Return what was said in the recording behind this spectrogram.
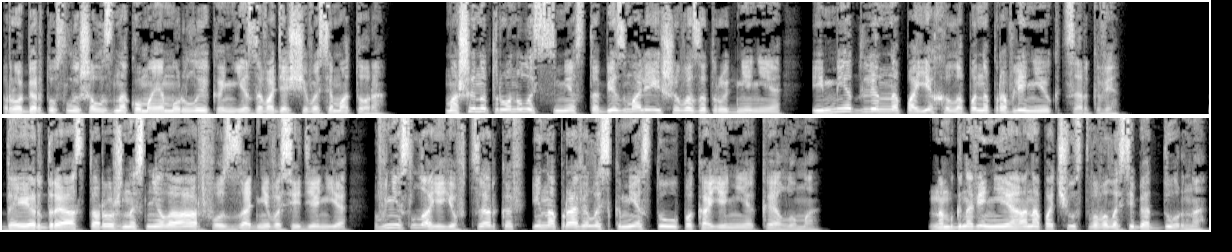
Роберт услышал знакомое мурлыканье заводящегося мотора. Машина тронулась с места без малейшего затруднения и медленно поехала по направлению к церкви. Дейрдре осторожно сняла арфу с заднего сиденья, внесла ее в церковь и направилась к месту упокоения Келлума. На мгновение она почувствовала себя дурно.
